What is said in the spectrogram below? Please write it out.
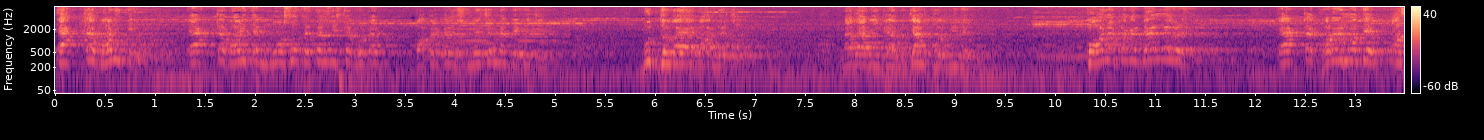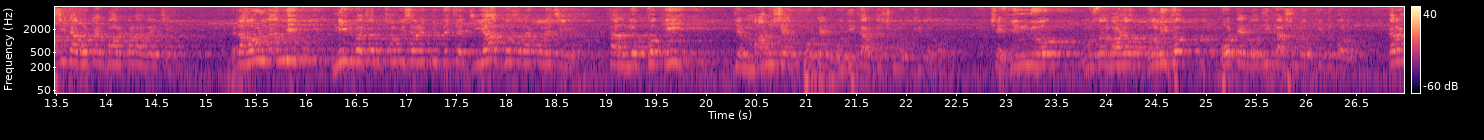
একটা বাড়িতে একটা বাড়িতে নশো তেতাল্লিশটা ভোটার বাপের কাছে শুনেছেন না দেখেছেন? বুদ্ধগয়ায় বার হয়েছে। নাদানি গ্রামে যান খোঁজ দিয়ে দেখুন কর্ণাটকে ব্যাঙ্গালোরে একটা ঘরের মধ্যে আশিটা ভোটার বার করা হয়েছে। রাহুল গান্ধী নির্বাচন কমিশনের বিরুদ্ধে যে জিহাদ ঘোষণা করেছে, তার লক্ষ্য কি? যে মানুষের ভোটের অধিকারকে সুরক্ষিত করো। সে হিন্দু হোক, মুসলমান হোক, দলিত হোক, ভোটের অধিকার সুরক্ষিত করো কারণ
